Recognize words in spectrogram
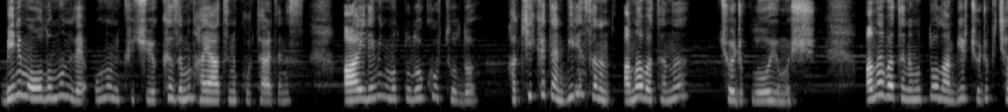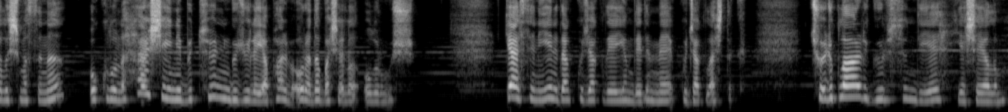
Benim oğlumun ve onun küçüğü kızımın hayatını kurtardınız. Ailemin mutluluğu kurtuldu. Hakikaten bir insanın ana vatanı çocukluğuymuş. Ana vatanı mutlu olan bir çocuk çalışmasını, okulunu, her şeyini bütün gücüyle yapar ve orada başarılı olurmuş. Gel seni yeniden kucaklayayım dedim ve kucaklaştık. Çocuklar gülsün diye yaşayalım.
